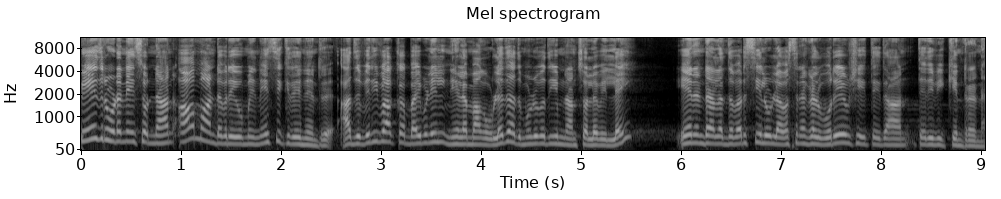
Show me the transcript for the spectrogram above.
பேதுரு உடனே சொன்னான் ஆம் ஆண்டவரை உம்மை நேசிக்கிறேன் என்று. அது விரிவாக்க பைபிளில் நீளமாக உள்ளது அது முழுவதையும் நான் சொல்லவில்லை. ஏனென்றால் அந்த வரிசையில் உள்ள வசனங்கள் ஒரே விஷயத்தை தான் தெரிவிக்கின்றன.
